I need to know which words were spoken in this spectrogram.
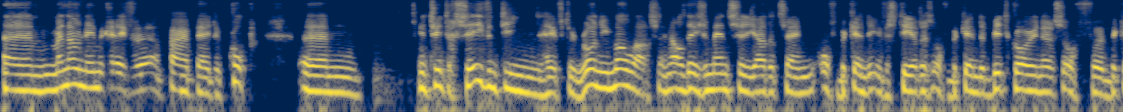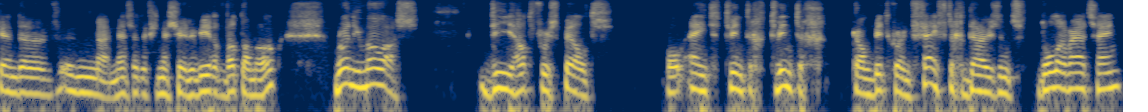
Ehm, maar nu neem ik er even een paar bij de kop. Ehm, in 2017 heeft Ronnie Moas en al deze mensen, ja, dat zijn of bekende investeerders of bekende bitcoiners of eh, bekende nou, mensen uit de financiële wereld, wat dan ook. Ronnie Moas, die had voorspeld al eind 2020 kan bitcoin 50.000 dollar waard zijn.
